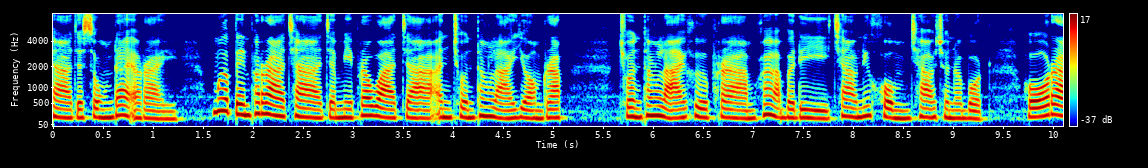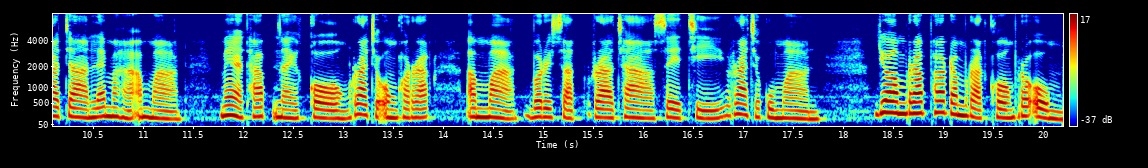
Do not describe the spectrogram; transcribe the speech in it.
ชาจะทรงได้อะไร เมื่อเป็นพระราชาจะมีพระวาจาอันชนทั้งหลายยอมรับ ชนทั้งหลายคือพราหมณ์ข้าบดี ชาวนิคม ชาวชนบท โหราจารย์และมหาอมาตย์แม่ทัพนายกอง ราชองครักษ์อมาตย์บริษัท ราชา เศรษฐี ราชกุมาร ยอมรับพระดำรัสของพระองค์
